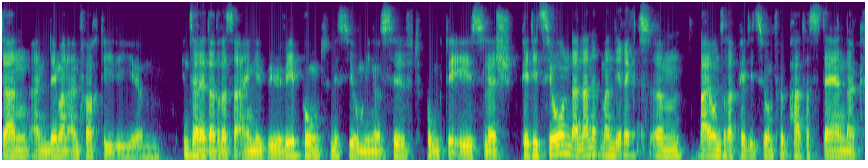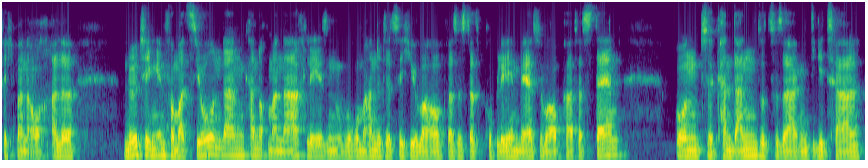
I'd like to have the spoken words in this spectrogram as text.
dann indem man einfach die, die ähm, Internetadresse eingibt www.missio-hilft.de slash Petition. Dann landet man direkt ähm, bei unserer Petition für Pater Stan. Da kriegt man auch alle nötigen Informationen dann, kann nochmal nachlesen, worum handelt es sich hier überhaupt, was ist das Problem, wer ist überhaupt Pater Stan und kann dann sozusagen digital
